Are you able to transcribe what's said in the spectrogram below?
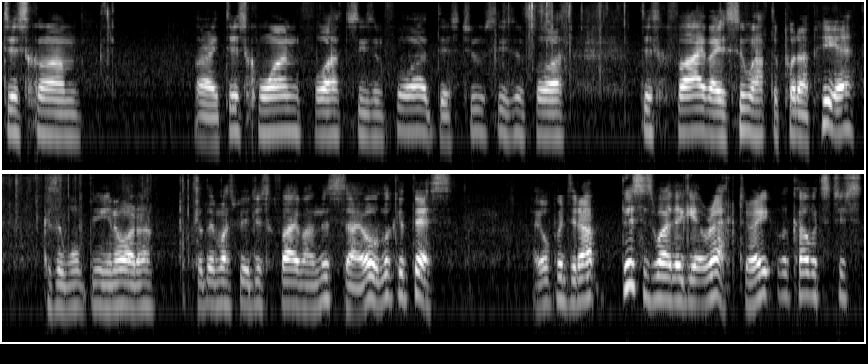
disc um. All right, disc one, fourth season four. Disc two, season four. Disc five, I assume I have to put up here because it won't be in order. So there must be a disc five on this side. Oh, look at this. I opened it up. This is why they get wrecked, right? Look how it's just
